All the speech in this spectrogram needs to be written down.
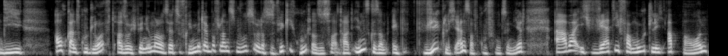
die auch ganz gut läuft. Also ich bin immer noch sehr zufrieden mit der bepflanzten Wurzel. Das ist wirklich gut. Also es hat, hat insgesamt ey, wirklich ernsthaft gut funktioniert. Aber ich werde die vermutlich abbauen,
